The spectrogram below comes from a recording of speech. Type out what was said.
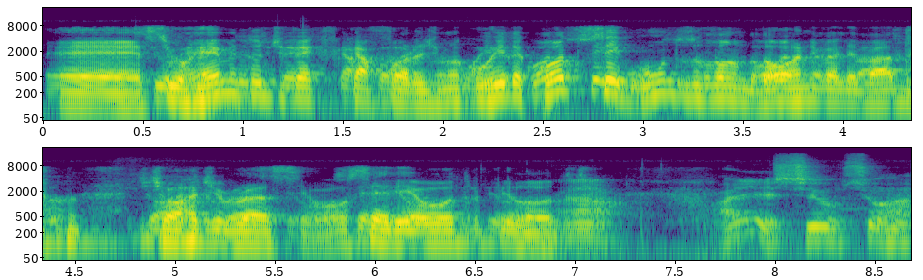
É, se o Hamilton tiver que ficar fora de uma corrida, quantos segundos o Van Dorn vai levar do George Russell? Ou seria outro piloto? Não. Aí, se, o- se o.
